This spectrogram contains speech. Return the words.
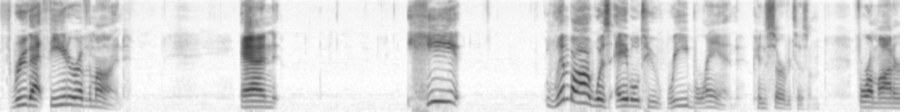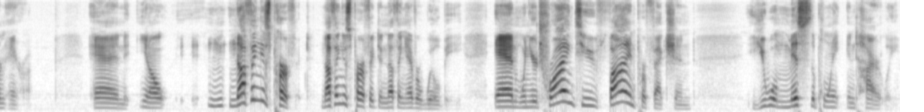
through that theater of the mind. And he, Limbaugh was able to rebrand conservatism for a modern era. And, you know, n- nothing is perfect. Nothing is perfect and nothing ever will be. And when you're trying to find perfection, you will miss the point entirely.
